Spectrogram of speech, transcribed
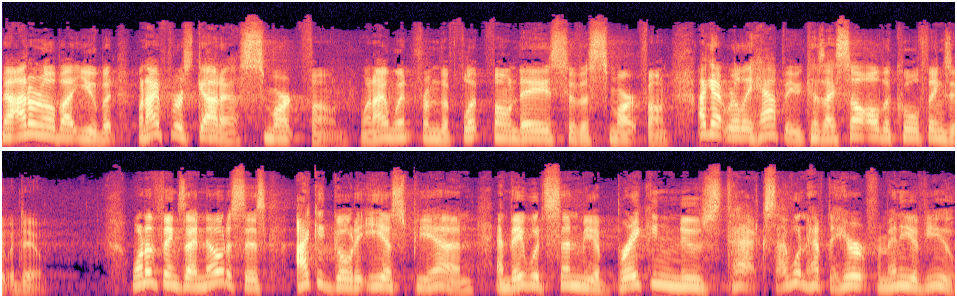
Now, I don't know about you, but when I first got a smartphone, when I went from the flip phone days to the smartphone, I got really happy because I saw all the cool things it would do. One of the things I noticed is I could go to ESPN and they would send me a breaking news text. I wouldn't have to hear it from any of you.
